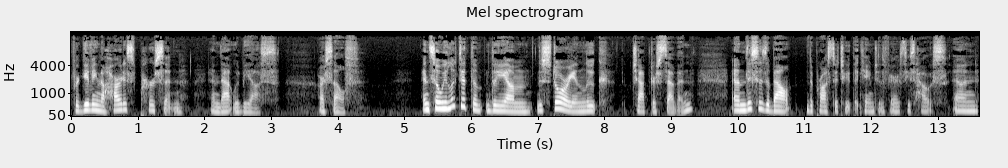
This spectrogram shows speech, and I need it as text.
forgiving the hardest person, and that would be us, ourself. And so we looked at the the um, the story in Luke chapter seven, and this is about the prostitute that came to the Pharisee's house, and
